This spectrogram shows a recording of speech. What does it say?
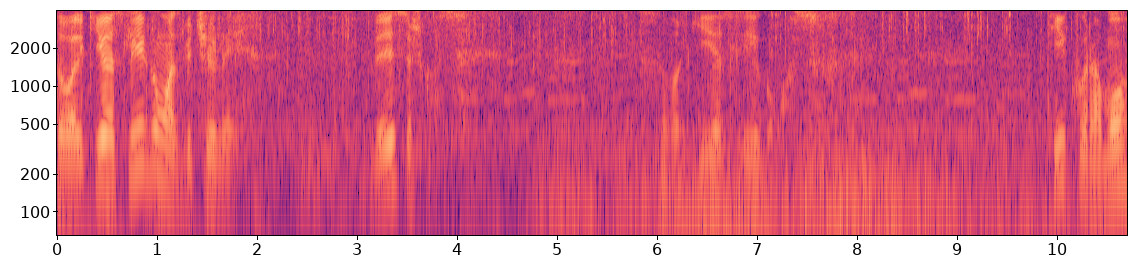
Suvalkijos lygumos, bičiuliai. Visiškos. Suvalkijos lygumos. Tyku, ramu,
